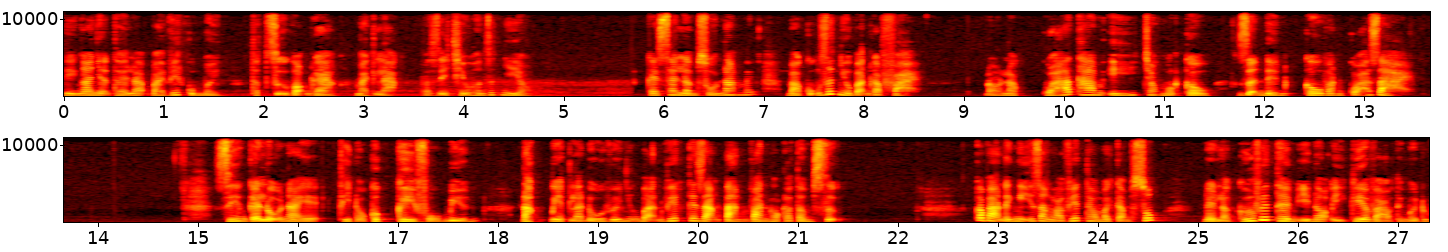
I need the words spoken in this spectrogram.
thì nga nhận thấy là bài viết của mình thật sự gọn gàng mạch lạc và dễ chịu hơn rất nhiều. Cái sai lầm số 5 ấy mà cũng rất nhiều bạn gặp phải đó là quá tham ý trong một câu dẫn đến câu văn quá dài. Riêng cái lỗi này ấy, thì nó cực kỳ phổ biến đặc biệt là đối với những bạn viết cái dạng tản văn hoặc là tâm sự. Các bạn ấy nghĩ rằng là viết theo mạch cảm xúc nên là cứ viết thêm ý nọ ý kia vào thì mới đủ.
